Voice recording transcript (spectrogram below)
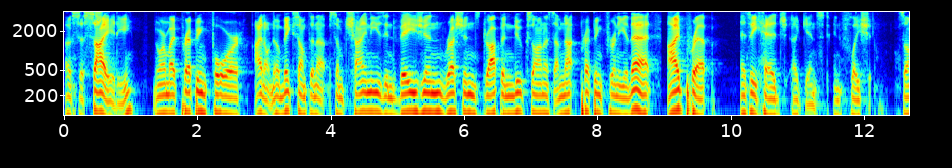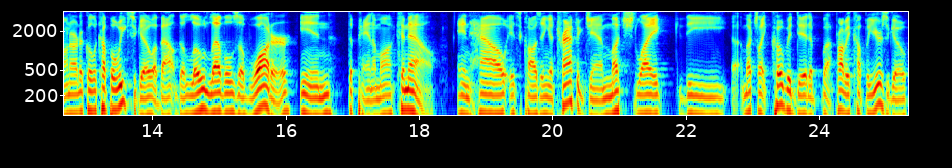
of society nor am i prepping for I don't know, make something up, some Chinese invasion, Russians dropping nukes on us. I'm not prepping for any of that. I prep as a hedge against inflation. Saw an article a couple weeks ago about the low levels of water in the Panama Canal and how it's causing a traffic jam, much like the uh, much like COVID did uh, probably a couple years ago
